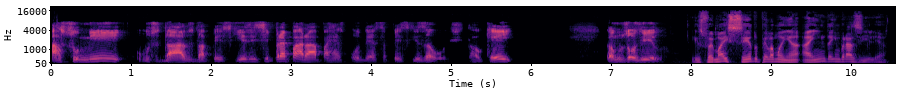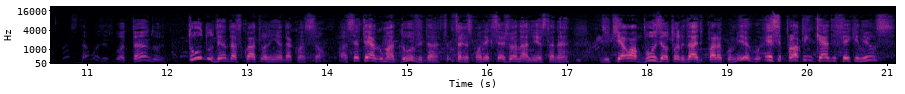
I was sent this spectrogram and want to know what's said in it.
assumir os dados da pesquisa e se preparar para responder essa pesquisa hoje, tá ok? Vamos ouvi-lo. Isso foi mais cedo pela manhã, ainda em Brasília. Nós estamos esgotando tudo dentro das quatro linhas da Constituição. Ah, você tem alguma dúvida? Você precisa responder que você é jornalista, né? De que há um abuso de autoridade para comigo? Esse próprio inquérito de fake news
